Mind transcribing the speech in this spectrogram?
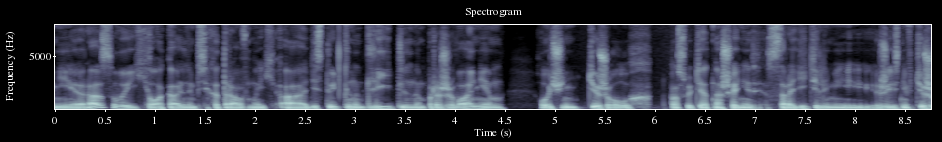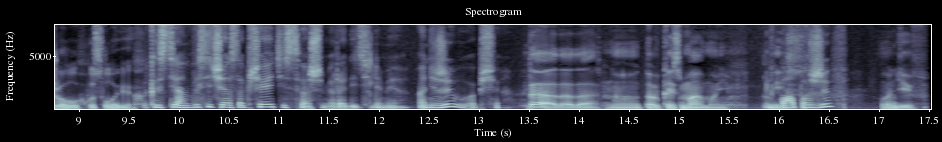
не разовой локальной психотравмой, а действительно длительным проживанием очень тяжелых по сути, отношений с родителями и жизни в тяжелых условиях. Кристиан, вы сейчас общаетесь с вашими родителями? Они живы вообще? Да, да, да, но только с мамой. И Папа жив? Он жив.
